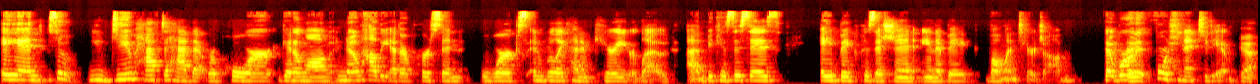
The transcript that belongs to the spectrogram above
And so you do have to have that rapport, get along, know how the other person works, and really kind of carry your load um, because this is a big position and a big volunteer job that we're it, fortunate to do. Yeah.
